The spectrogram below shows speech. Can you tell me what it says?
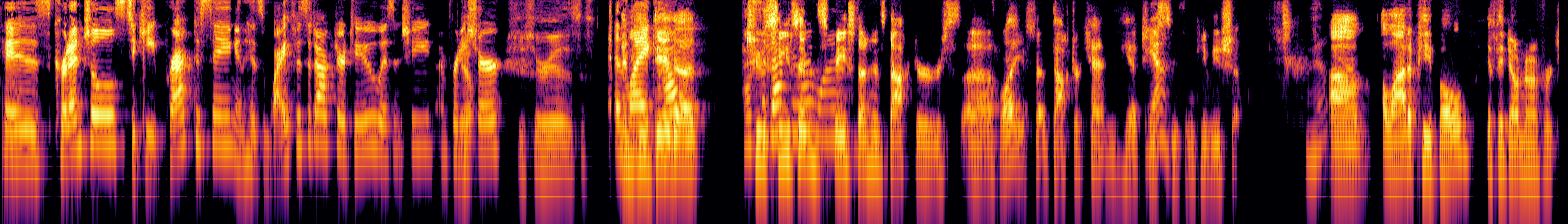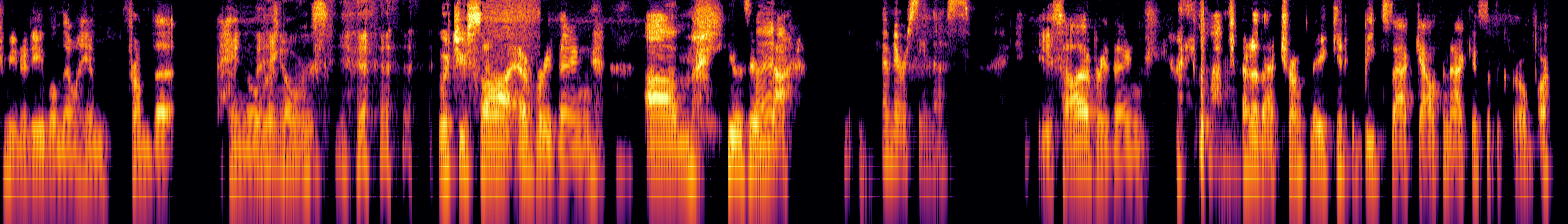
his credentials to keep practicing, and his wife is a doctor too, isn't she? I'm pretty Yep. sure. He sure is. And, And, like, he did how- that's two the doctor I seasons based on his doctor's uh, life. Uh, Dr. Ken. He had two Yeah. season TV show. Yeah. Um, a lot of people, if they don't know him for Community, will know him from the Hangover, The Hangover. films, Yeah. which you saw everything. Um, he was in. What? I've never seen this. you saw everything. He popped Mm-hmm. out of that trunk naked and beat Zach Galifianakis at the crowbar.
